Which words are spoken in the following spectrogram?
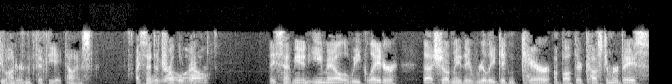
258 times. I sent a Whoa, trouble wow. record. They sent me an email a week later that showed me they really didn't care about their customer base.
